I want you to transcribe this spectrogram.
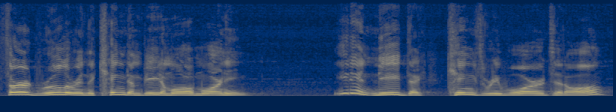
third ruler in the kingdom be tomorrow morning? He didn't need the king's rewards at all.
